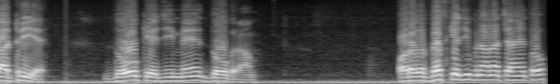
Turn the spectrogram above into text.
टाटरी है दो केजी में दो ग्राम। और अगर दस केजी बनाना चाहें तो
